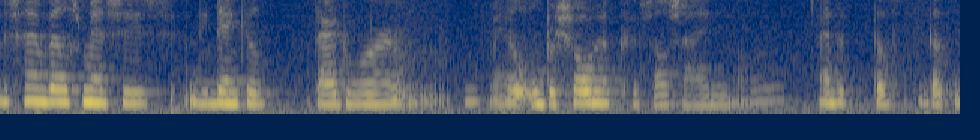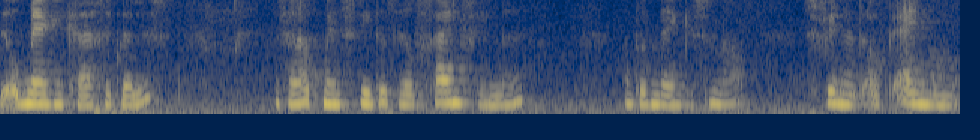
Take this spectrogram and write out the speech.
er zijn wel eens mensen die denken dat het daardoor heel onpersoonlijk zal zijn. En dat, dat, die opmerking krijg ik wel eens. Er zijn ook mensen die dat heel fijn vinden. Want dan denken ze, nou, ze vinden het ook eng om,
